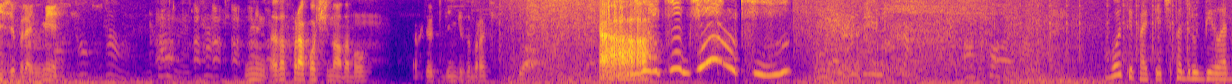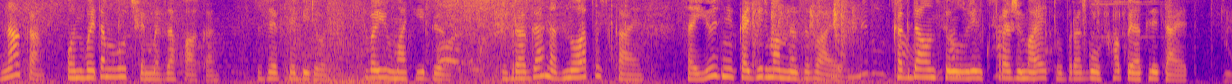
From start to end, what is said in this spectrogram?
изи, блядь, месть. Этот фраг очень надо был. Я хотел эти деньги забрать. Wielkie dzięki! Вот и Папич подрубил, однако, он в этом лучший мазафака. Зевса берет, твою мать ебет. Врага на дно опускает, союзника дерьмом называет. Когда он Силринг прожимает, у врагов хп отлетает. Too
